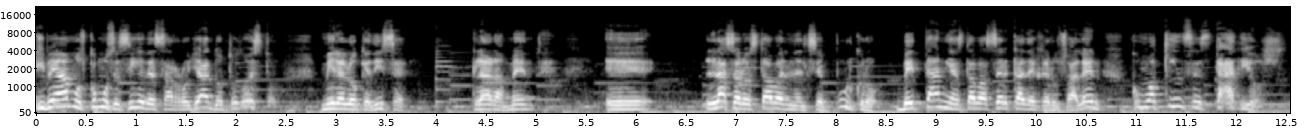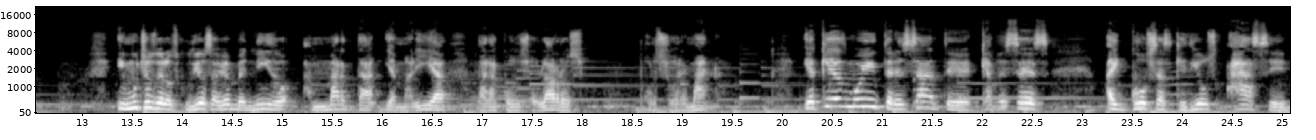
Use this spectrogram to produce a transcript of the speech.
Y veamos cómo se sigue desarrollando todo esto. Mire lo que dice claramente. Eh, Lázaro estaba en el sepulcro. Betania estaba cerca de Jerusalén, como a 15 estadios. Y muchos de los judíos habían venido a Marta y a María para consolarlos por su hermano. Y aquí es muy interesante que a veces hay cosas que Dios hace,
